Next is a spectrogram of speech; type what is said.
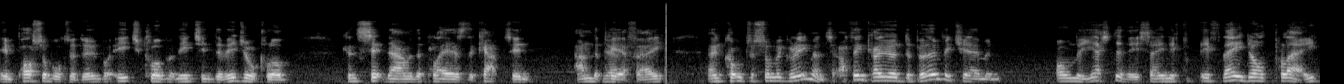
impossible to do. But each club and each individual club can sit down with the players, the captain, and the Yeah. PFA and come to some agreement. I think I heard the Burnley chairman only yesterday saying if if they don't play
